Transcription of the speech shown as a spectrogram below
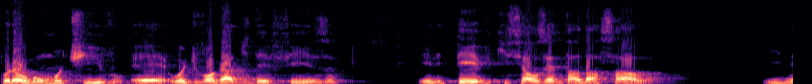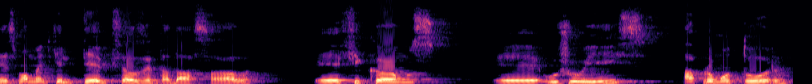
por algum motivo, é, o advogado de defesa ele teve que se ausentar da sala. E nesse momento que ele teve que se ausentar da sala, é, ficamos é, o juiz, a promotora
